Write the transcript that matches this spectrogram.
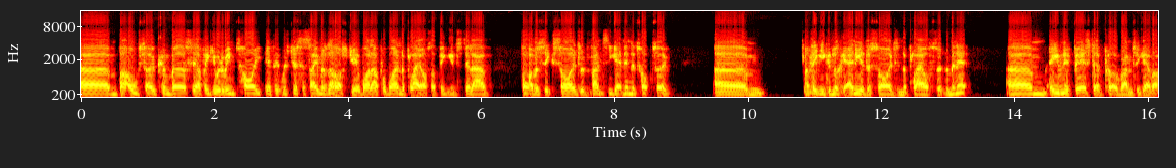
Um, but also conversely, I think it would have been tight if it was just the same as last year, one up and one in the playoffs. I think you'd still have five or six sides would fancy getting in the top two. Um, I think you can look at any of the sides in the playoffs at the minute. Um, even if Bearsted put a run together,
